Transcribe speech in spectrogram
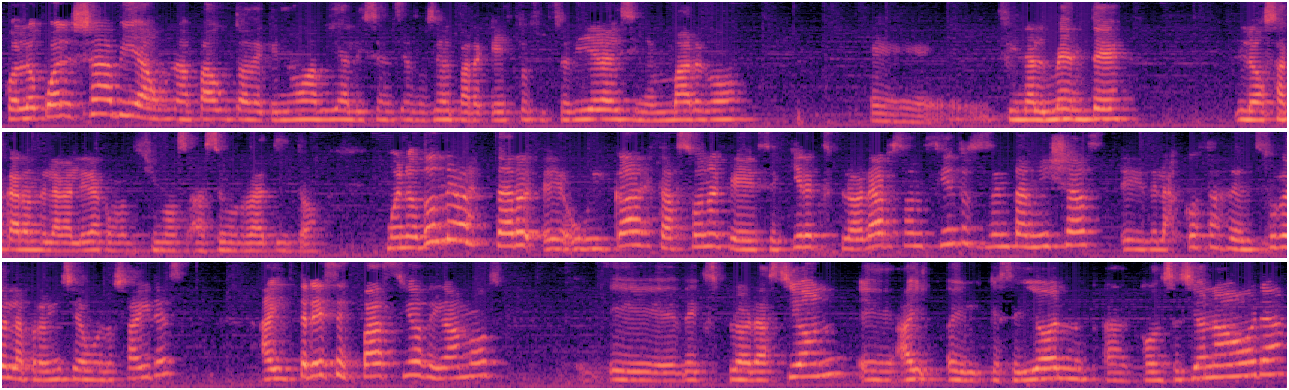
Con lo cual ya había una pauta de que no había licencia social para que esto sucediera y sin embargo, eh, finalmente lo sacaron de la galera, como dijimos hace un ratito. Bueno, ¿dónde va a estar eh, ubicada esta zona que se quiere explorar? Son 160 millas eh, de las costas del sur de la provincia de Buenos Aires. Hay tres espacios, digamos, eh, de exploración. Hay, el que se dio en a concesión ahora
